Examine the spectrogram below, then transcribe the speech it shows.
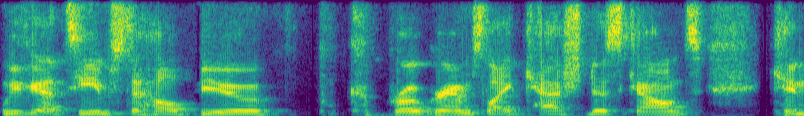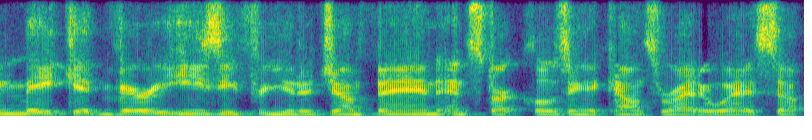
we've got teams to help you. Programs like cash discounts can make it very easy for you to jump in and start closing accounts right away. So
